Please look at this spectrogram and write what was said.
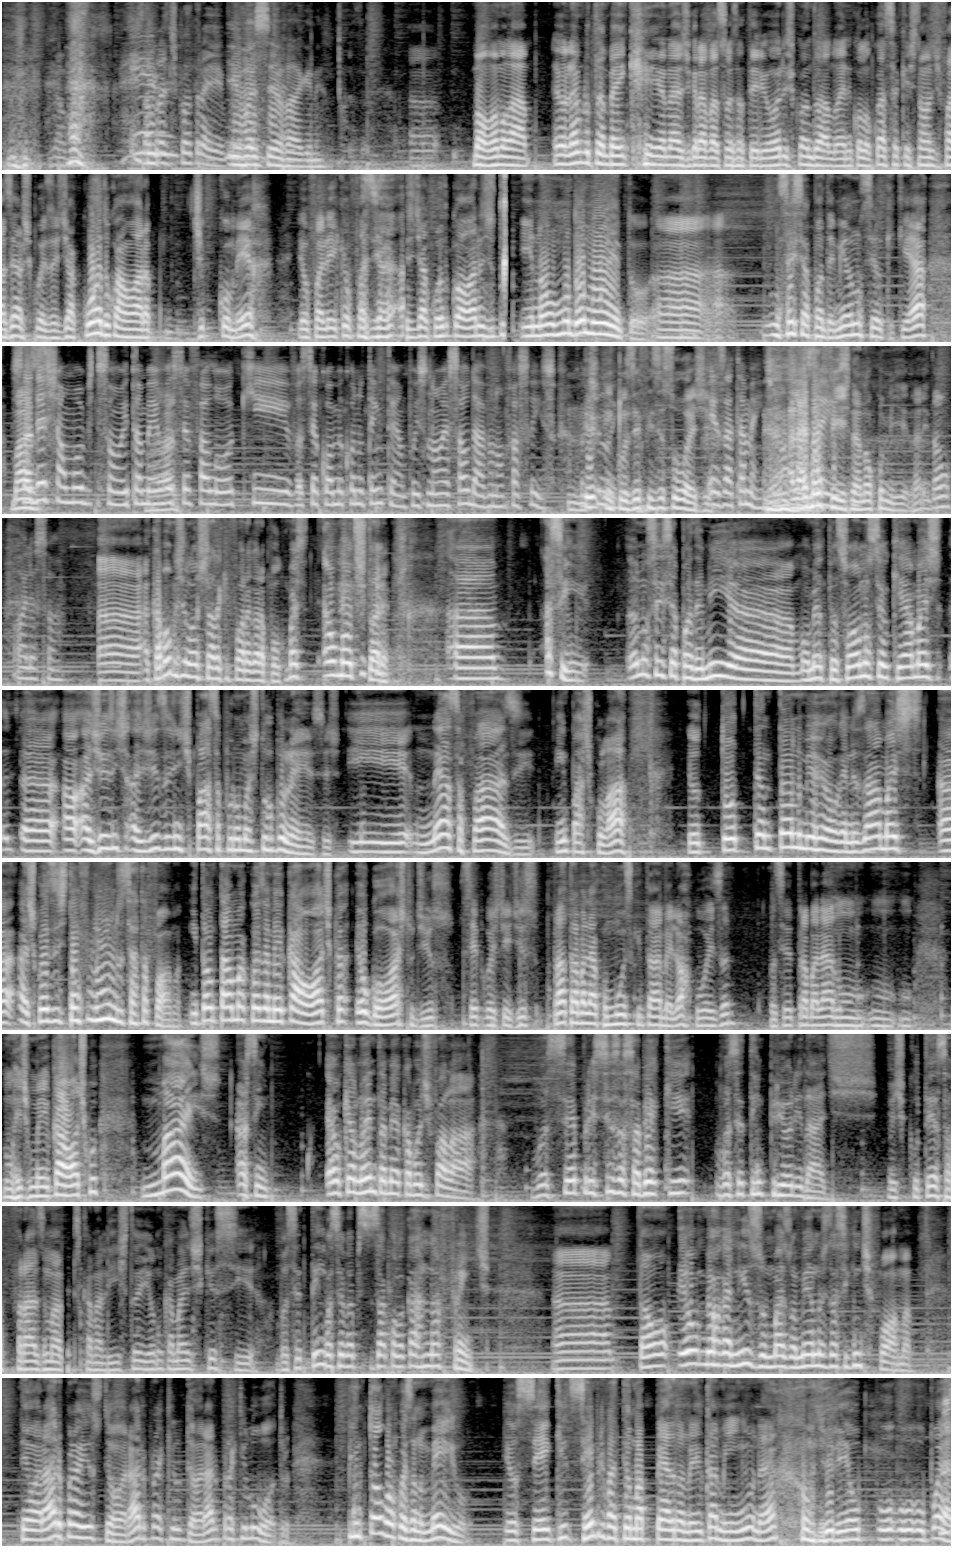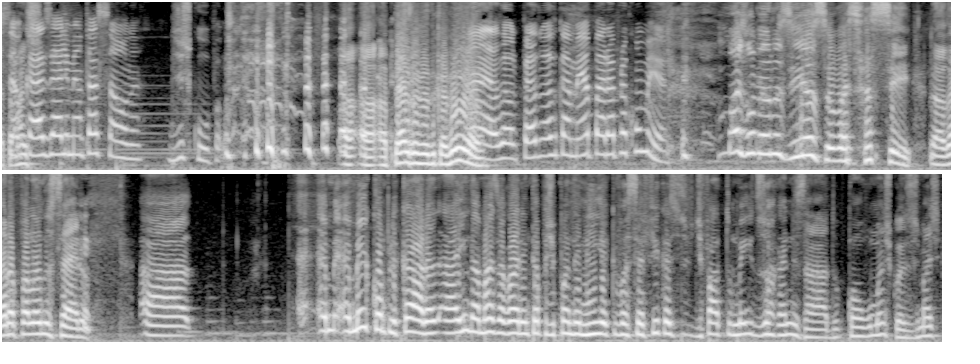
Só pra te contrair. E você, Wagner? Uh, bom, vamos lá. Eu lembro também que nas gravações anteriores, quando a Luane colocou essa questão de fazer as coisas de acordo com a hora de comer, eu falei que eu fazia de acordo com a hora de e não mudou muito. Ah, não sei se é a pandemia, eu não sei o que, que é, mas... Só deixar uma opção. E também ah. você falou que você come quando tem tempo. Isso não é saudável, não faça isso. Eu, inclusive fiz isso hoje. Exatamente. Não Aliás, não isso. fiz, né? Não comi, né? Então... Olha só. Ah, acabamos de lançar aqui fora agora há pouco, mas é uma outra história. Ah, assim, eu não sei se é pandemia, momento pessoal, não sei o que é, mas é, às, vezes, às vezes a gente passa por umas turbulências. E nessa fase, em particular, eu estou tentando me reorganizar, mas as coisas estão fluindo de certa forma. Então tá uma coisa meio caótica, eu gosto disso, sempre gostei disso. Para trabalhar com música, então é a melhor coisa. Você trabalhar num, num, num ritmo meio caótico, mas, assim, é o que a Luane também acabou de falar. Você precisa saber que você tem prioridades. Eu escutei essa frase uma psicanalista e eu nunca mais esqueci. Você tem, você vai precisar colocar na frente. Ah, então eu me organizo mais ou menos da seguinte forma: tem horário para isso, tem horário para aquilo, tem horário para aquilo outro. Pintou alguma coisa no meio? Eu sei que sempre vai ter uma pedra no meio do caminho, né? Como diria o, o, o poeta. No seu mas caso é alimentação, né? Desculpa. a, a- a pedra no meio do caminho? É, o pé do meio do caminho é parar pra comer. Mais ou menos isso, mas sei. Não, agora falando sério. ah, é, é meio complicado, ainda mais agora em tempos de pandemia, que você fica de fato meio desorganizado com algumas coisas. Mas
